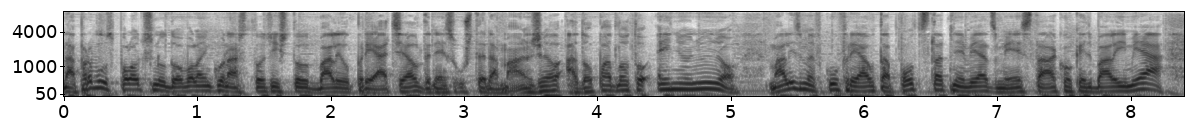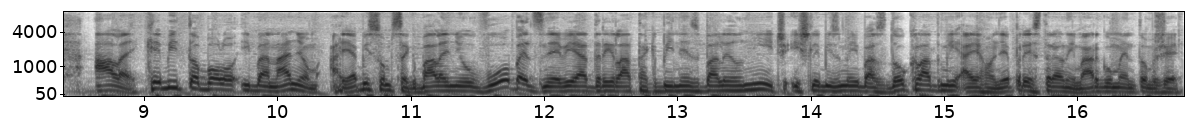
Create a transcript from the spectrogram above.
Na prvú spoločnú dovolenku náš totiž to balil priateľ, dnes už teda manžel a dopadlo to eňo ňuňo. Mali sme v kufri auta podstatne viac miesta, ako keď balím ja. Ale keby to bolo iba na ňom a ja by som sa k baleniu vôbec nevyjadrila, tak by nezbalil nič. Išli by sme iba s dokladmi a jeho nepriestrelným argumentom, že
